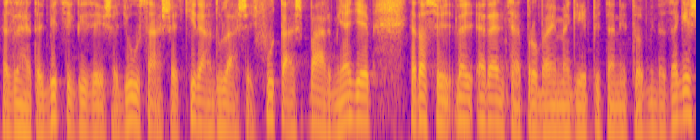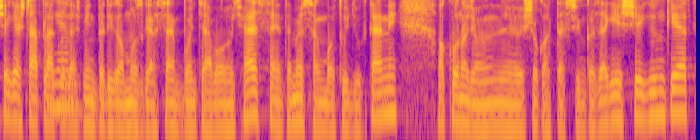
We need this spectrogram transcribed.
ez lehet egy biciklizés, egy úszás, egy kirándulás, egy futás, bármi egyéb. Tehát az, hogy rendszert próbáljunk megépíteni, tudod, mind az egészséges táplálkozás, táplálkozás, mint pedig a mozgás szempontjából. Hogyha ezt szerintem összhangban tudjuk tenni, akkor nagyon sokat teszünk az egészségünkért,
